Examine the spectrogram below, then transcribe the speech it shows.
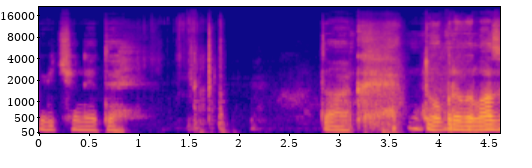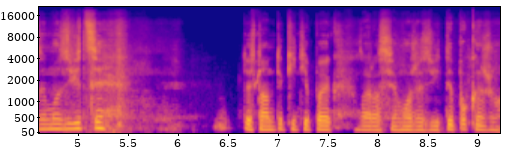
відчинити. Так, добре, вилазимо звідси. Тобто там такі, типу, як зараз я може звідти покажу.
